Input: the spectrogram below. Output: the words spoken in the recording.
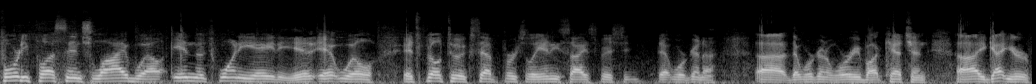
40 plus inch live well in the 2080. It, it, will. It's built to accept virtually any size fish that we're gonna uh, that we're gonna worry about catching. Uh, you got your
